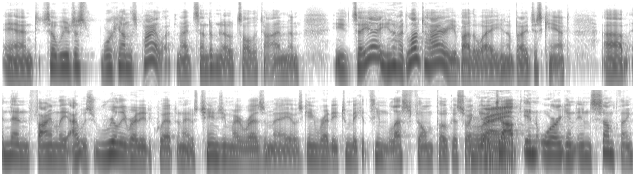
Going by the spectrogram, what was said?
And so we were just working on this pilot, and I'd send him notes all the time, and he'd say, "Yeah, you know, I'd love to hire you, by the way, you know, but I just can't." Um, and then finally, I was really ready to quit, and I was changing my resume. I was getting ready to make it seem less film focused, so I could get Right. a job in Oregon in something.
